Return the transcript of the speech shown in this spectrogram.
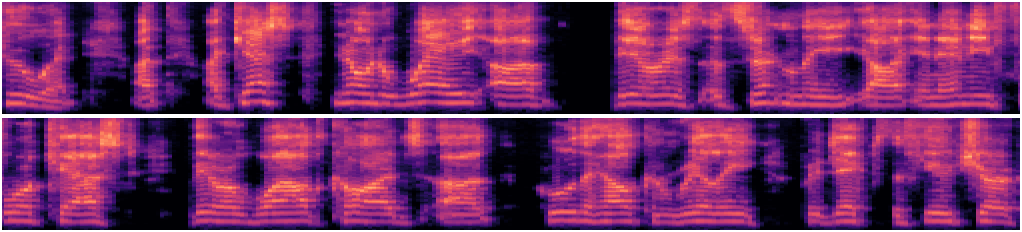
to it. I guess, you know, in a way, uh, there is uh, certainly uh, in any forecast, there are wild cards. who the hell can really predict the future?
